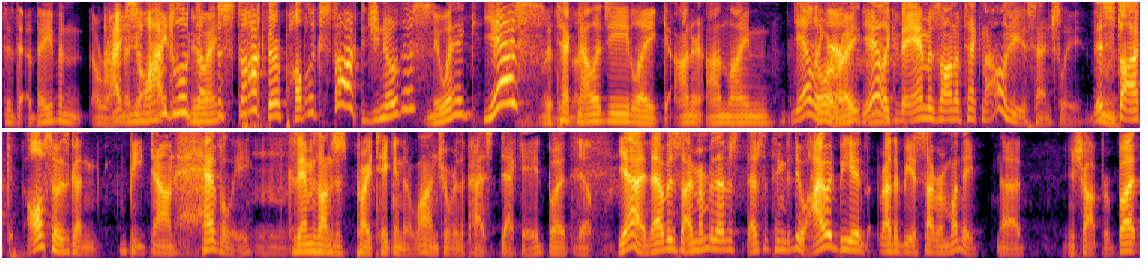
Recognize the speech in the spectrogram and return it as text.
Is that- Are they even around I, so? I looked up the stock. They're public stock. Did you know this? Newegg, yes. the technology like on an online Yeah, store, like, right? Yeah, like the Amazon of technology, essentially. This hmm. stock also has gotten beat down heavily because Amazon's just probably taken their lunch over the past decade. But Yep. yeah, that was I remember that was that's the thing to do. I would be a, rather be a Cyber Monday uh, shopper, but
